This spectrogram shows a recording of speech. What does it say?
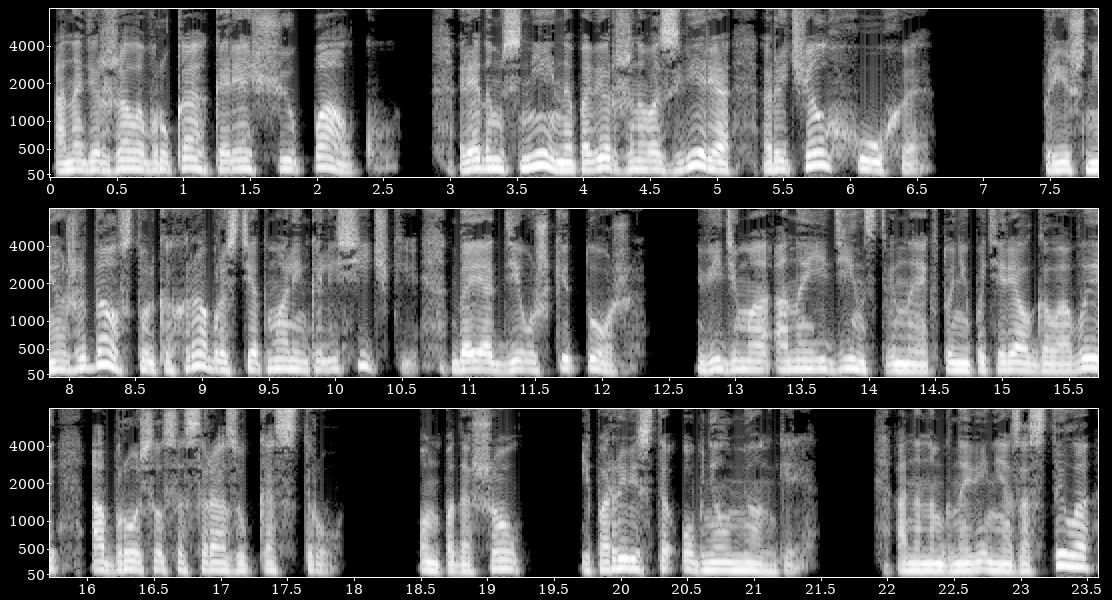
Она держала в руках горящую палку. Рядом с ней на поверженного зверя рычал Хуха. Приш не ожидал столько храбрости от маленькой лисички, да и от девушки тоже. Видимо, она единственная, кто не потерял головы, а бросился сразу к костру. Он подошел и порывисто обнял Мёнгере. Она на мгновение застыла,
